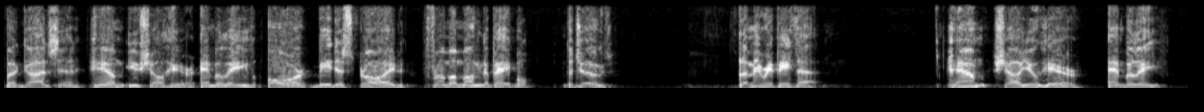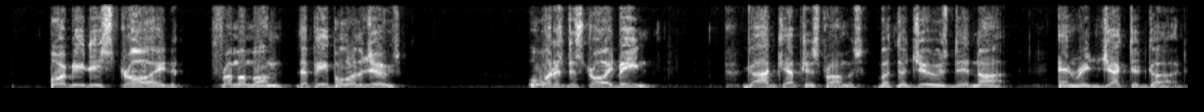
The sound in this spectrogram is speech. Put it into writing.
But God said, Him you shall hear and believe, or be destroyed from among the people, the Jews. Let me repeat that. Him shall you hear and believe, or be destroyed from among the people or the Jews. Well, what does destroyed mean? God kept his promise, but the Jews did not and rejected God,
